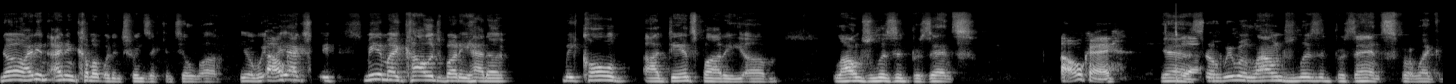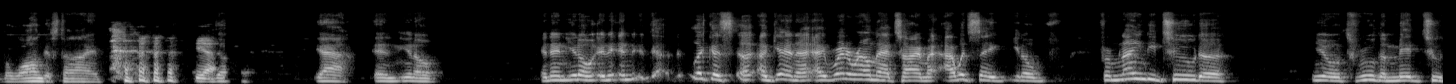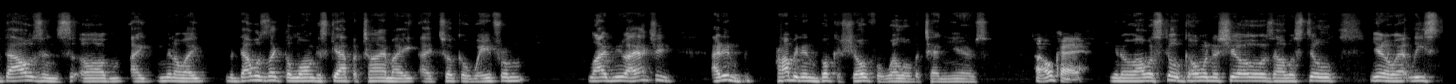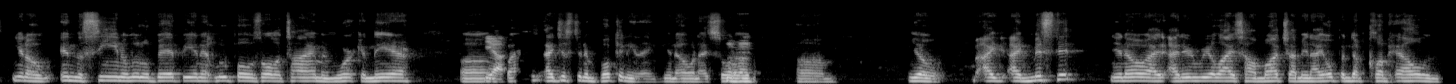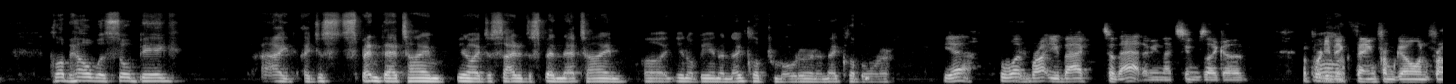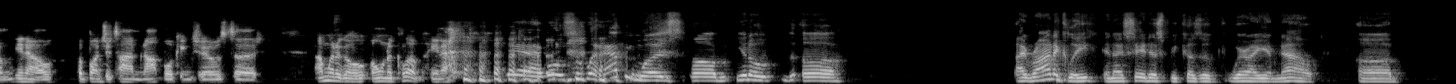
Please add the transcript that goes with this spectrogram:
no, I didn't. I didn't come up with intrinsic until uh, you know. We, oh. I actually, me and my college buddy had a. We called our dance party um, Lounge Lizard Presents. Oh, okay. Yeah, yeah, so we were Lounge Lizard Presents for like the longest time. yeah. And, uh, yeah, and you know, and then you know, and, and like uh, again, I, I read around that time. I, I, would say you know, from '92 to you know through the mid 2000s. Um, I you know I that was like the longest gap of time I I took away from live music. I actually I didn't probably didn't book a show for well over 10 years. Oh, okay. You know, I was still going to shows. I was still, you know, at least, you know, in the scene a little bit, being at Lupo's all the time and working there. Uh, yeah. But I just didn't book anything, you know, and I sort mm-hmm. of, um, you know, I, I missed it. You know, I, I didn't realize how much. I mean, I opened up Club Hell, and Club Hell was so big. I, I just spent that time, you know, I decided to spend that time, uh, you know, being a nightclub promoter and a nightclub owner. Yeah. what brought you back to that? I mean, that seems like a a pretty big thing from going from you know a bunch of time not booking shows to I'm going to go own a club. You know. yeah. Well, so what happened was, um, you know, uh, ironically, and I say this because of where I am now, uh,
